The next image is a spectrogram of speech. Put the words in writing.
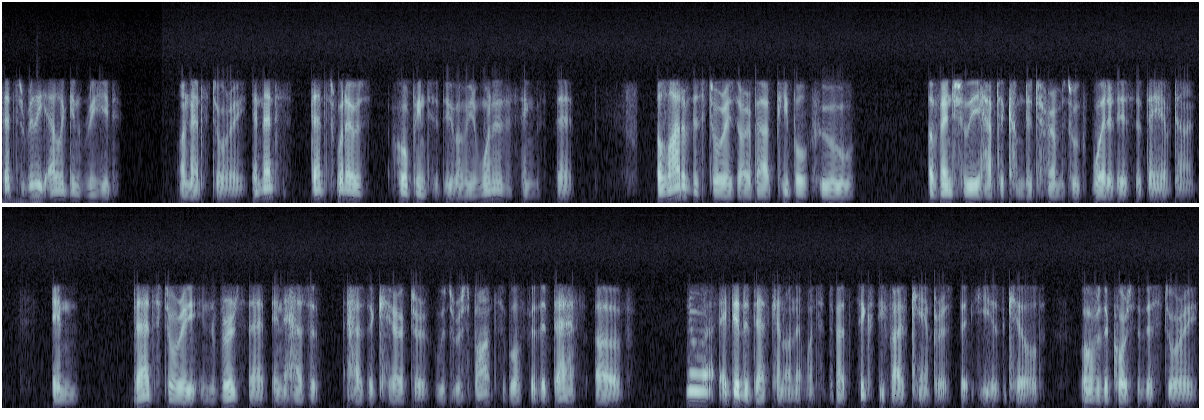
that's a really elegant read on that story, and that's that's what I was hoping to do. I mean, one of the things that a lot of the stories are about people who eventually have to come to terms with what it is that they have done, and that story inverts that and has a has a character who is responsible for the death of you know, I did a death count on that once. It's about 65 campers that he has killed over the course of this story,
